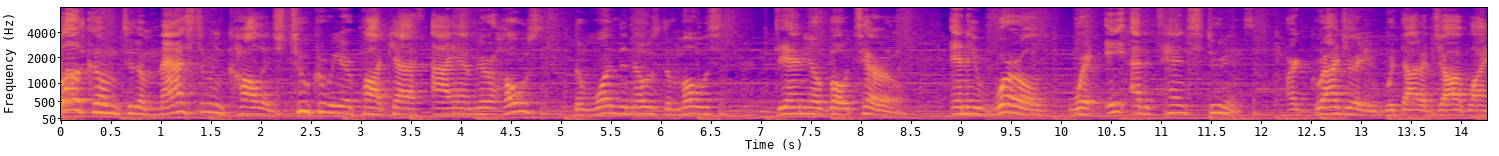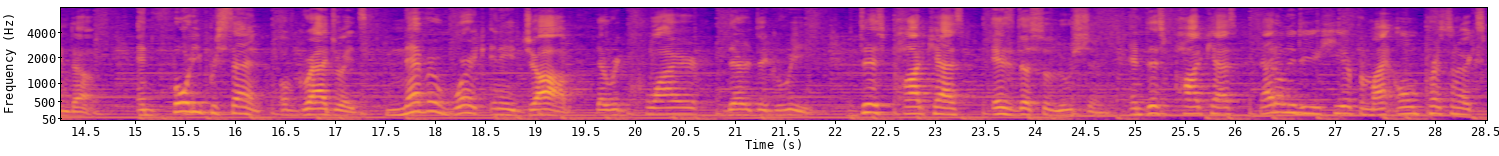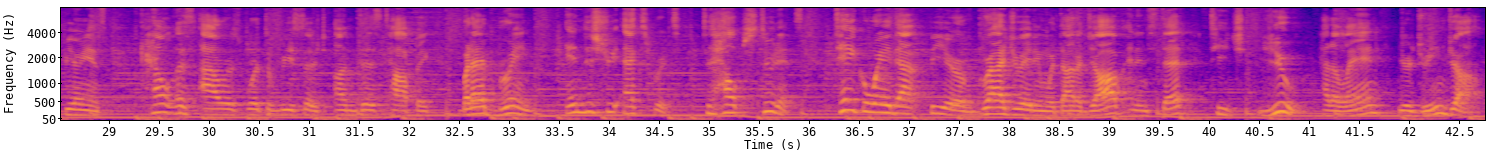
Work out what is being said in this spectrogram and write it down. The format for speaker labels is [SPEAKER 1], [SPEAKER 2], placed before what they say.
[SPEAKER 1] Welcome to the Mastering College to Career podcast. I am your host, the one that knows the most, Daniel Botero. In a world where 8 out of 10 students are graduating without a job lined up, and 40% of graduates never work in a job that require their degree. This podcast is the solution. In this podcast, not only do you hear from my own personal experience, countless hours worth of research on this topic, but I bring industry experts to help students take away that fear of graduating without a job and instead teach you how to land your dream job.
